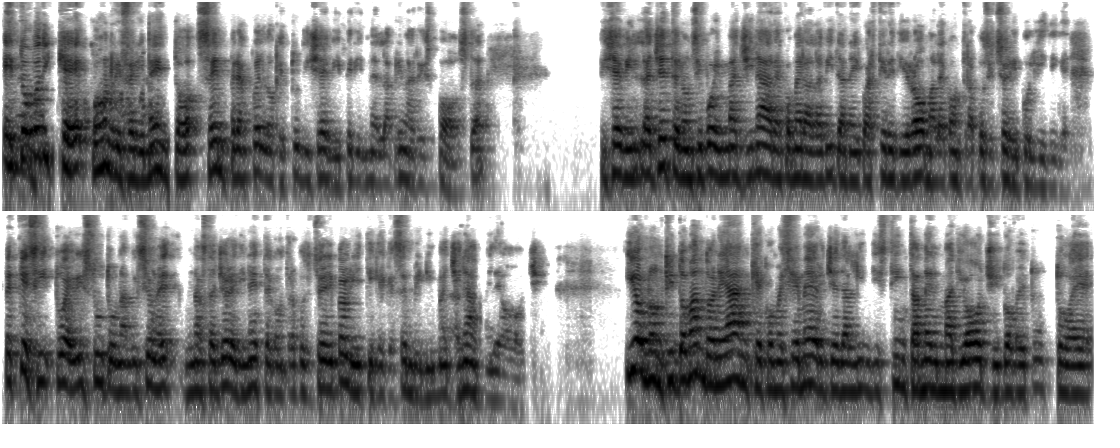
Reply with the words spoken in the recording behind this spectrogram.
E dopodiché, con riferimento sempre a quello che tu dicevi nella prima risposta, Dicevi, la gente non si può immaginare com'era la vita nei quartieri di Roma, le contrapposizioni politiche, perché sì, tu hai vissuto una visione, una stagione di nette contrapposizioni politiche che sembra inimmaginabile oggi. Io non ti domando neanche come si emerge dall'indistinta melma di oggi dove tutto è,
